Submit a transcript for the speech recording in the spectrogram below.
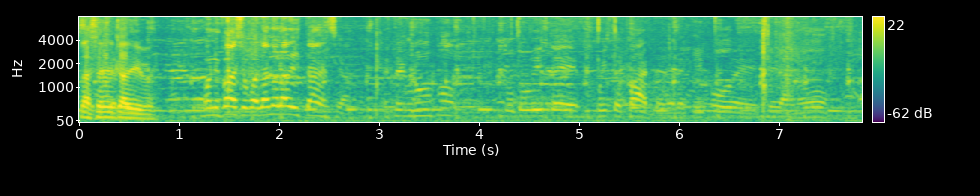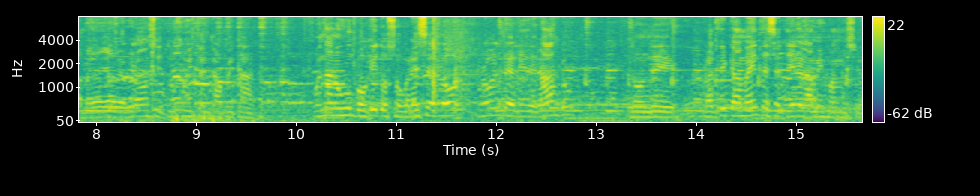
la Serie del Caribe. Bonifacio, guardando la distancia, este grupo, tú tuviste, fuiste parte del equipo de- que ganó la medalla de bronce y tú fuiste el capitán. Cuéntanos un poquito sobre ese rol, rol de liderazgo donde prácticamente se tiene la misma misión.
